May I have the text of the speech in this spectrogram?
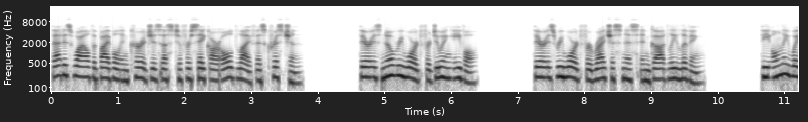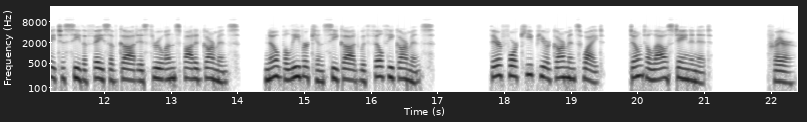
That is while the Bible encourages us to forsake our old life as Christian. There is no reward for doing evil. There is reward for righteousness and godly living. The only way to see the face of God is through unspotted garments, no believer can see God with filthy garments. Therefore keep your garments white, don't allow stain in it. Prayer.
